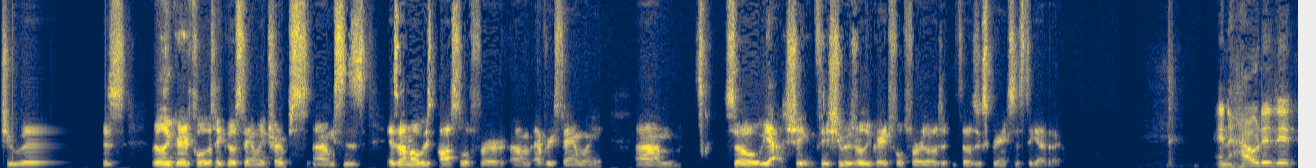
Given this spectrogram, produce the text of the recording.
she, was really grateful to take those family trips. Um, this is is not always possible for um, every family. Um, so yeah, she she was really grateful for those those experiences together. And how did it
